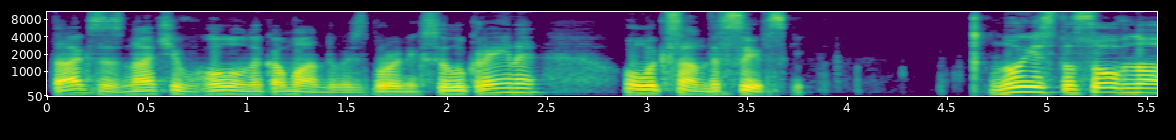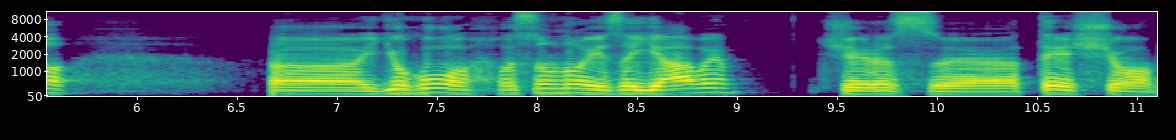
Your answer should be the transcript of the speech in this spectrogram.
Так зазначив головнокомандувач Збройних сил України Олександр Сирський. Ну і стосовно е, його основної заяви через е, те, що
